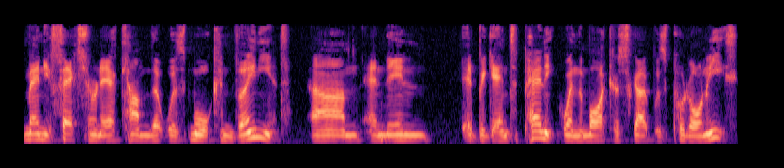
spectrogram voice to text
manufacture an outcome that was more convenient. Um, and then it began to panic when the microscope was put on it.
